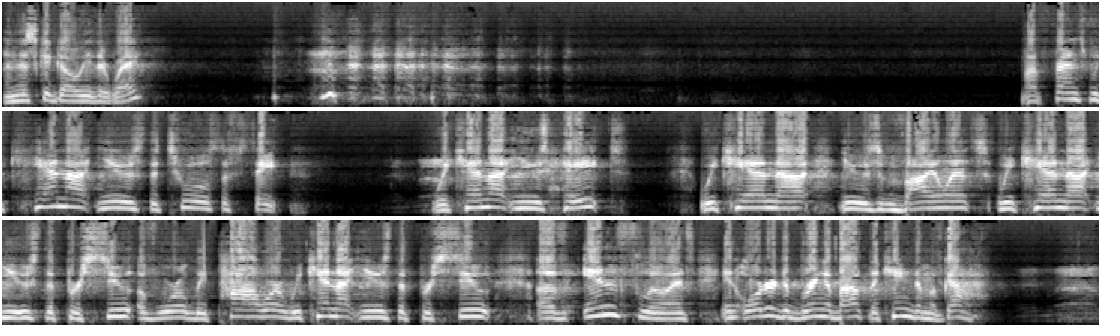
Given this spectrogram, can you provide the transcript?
And this could go either way. Friends, we cannot use the tools of Satan. Amen. We cannot use hate. We cannot use violence. We cannot use the pursuit of worldly power. We cannot use the pursuit of influence in order to bring about the kingdom of God. Amen.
